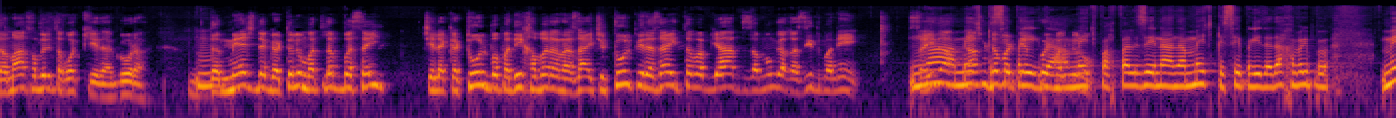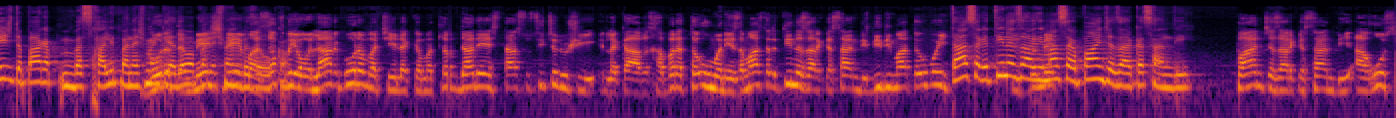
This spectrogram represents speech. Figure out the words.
زما خبرې ته غوږ کېده ګوره د میچ د ګټلو مطلب به صحیح چې لکه ټول به په دې خبره رضای چې ټول پی رضای ته بیا زمونږ غزید منې صحیح ده میچ قصې پرېږده میچ په خپل ځای نه دا میچ قصې پرېږده دا خبرې په میچ د پاره بس خالی پنشمنټ یا دا پنشمنټ به زه خو یو لار ګورم چې لکه مطلب دا دی تاسو سی چلو شي لکه هغه خبره ته ومنې زما سره 3000 کسان دي دي ما ته وایي تاسو سره 3000 دي ما سره 5000 کسان دي پانچ هزار کسان دی هغو څه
